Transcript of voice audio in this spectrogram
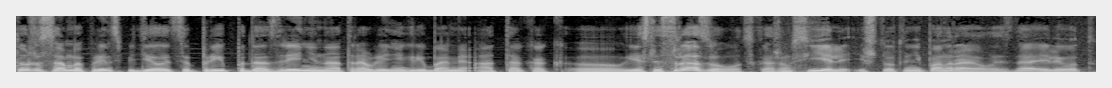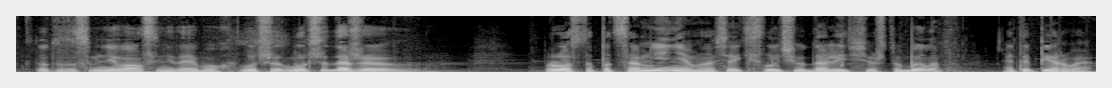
То же самое, в принципе, делается при подозрении на отравление грибами. А так как, э, если сразу, вот, скажем, съели и что-то не понравилось, да, или вот кто-то засомневался, не дай бог, лучше, лучше даже просто под сомнением на всякий случай удалить все, что было. Это первое.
